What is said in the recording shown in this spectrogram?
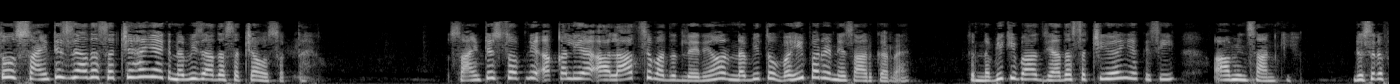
تو سائنٹسٹ زیادہ سچے ہیں یا ایک نبی زیادہ سچا ہو سکتا ہے سائنٹسٹ تو اپنی عقل یا آلات سے مدد لے رہے ہیں اور نبی تو وہی پر انحصار کر رہا ہے تو نبی کی بات زیادہ سچی ہے یا کسی عام انسان کی جو صرف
